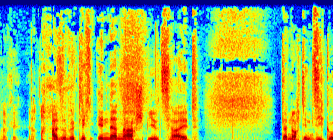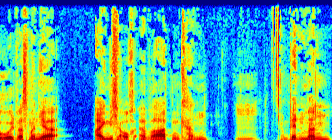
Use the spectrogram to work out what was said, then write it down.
okay, ja. Also wirklich in der Nachspielzeit dann noch den Sieg geholt, was man ja eigentlich auch erwarten kann, Mhm. wenn man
